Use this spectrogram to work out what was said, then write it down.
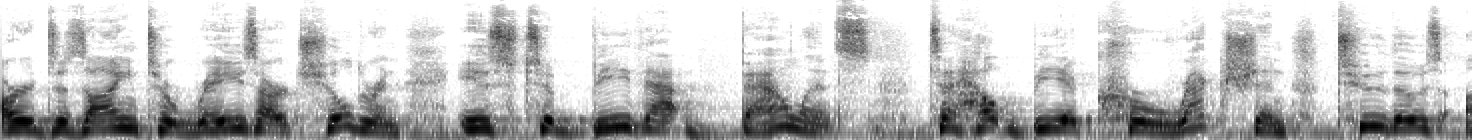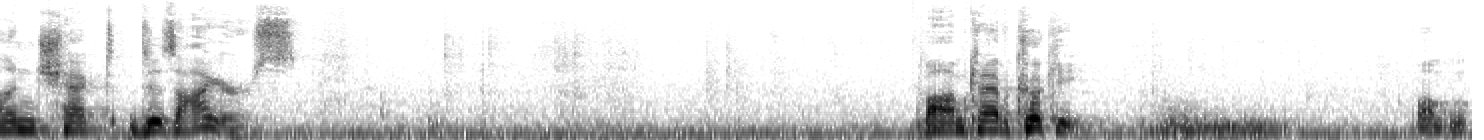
are designed to raise our children is to be that balance to help be a correction to those unchecked desires. Mom, can I have a cookie? Well,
